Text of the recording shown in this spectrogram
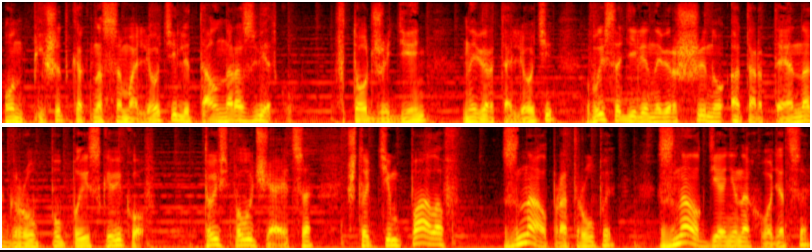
он пишет, как на самолете летал на разведку. В тот же день на вертолете высадили на вершину от Артена группу поисковиков. То есть получается, что Тимпалов – знал про трупы, знал, где они находятся,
